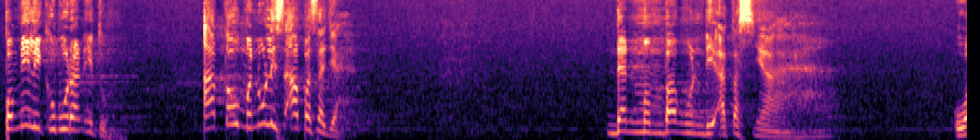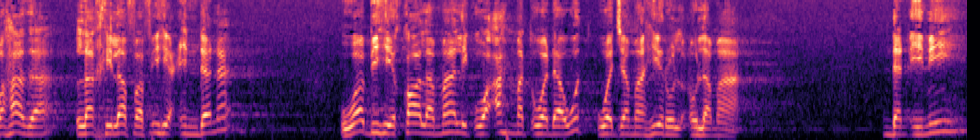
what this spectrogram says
pemilik kuburan itu. Atau menulis apa saja dan membangun di atasnya. Wahada la khilafa fihi indana wa bihi qala Malik wa Ahmad wa Dawud wa jamahirul ulama. Dan ini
